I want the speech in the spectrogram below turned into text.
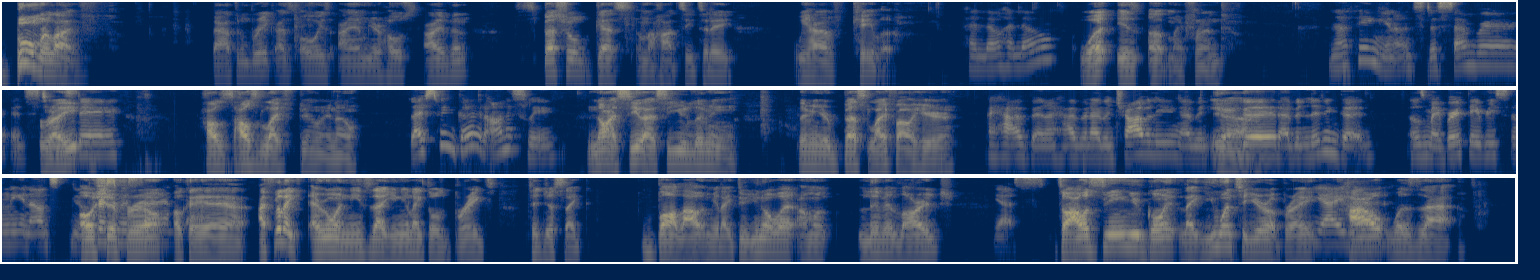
Boom, we're live. Bathroom break. As always, I am your host, Ivan. Special guest on the hot seat today. We have Kayla. Hello, hello. What is up, my friend? Nothing, you know, it's December, it's Right? Tuesday. How's how's life been right now? Life's been good, honestly. No, I see that. I see you living living your best life out here. I have been, I have been. I've been traveling, I've been eating Yeah. good, I've been living good. It was my birthday recently, and now it's you know, oh Christmas shit, for real? time. Okay, yeah, yeah. I feel like everyone needs that. You need like those breaks to just like ball out and be like, dude, you know what? I'm gonna live it large. Yes. So I was seeing you going like you went to Europe, right? Yeah, I How did. was that?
